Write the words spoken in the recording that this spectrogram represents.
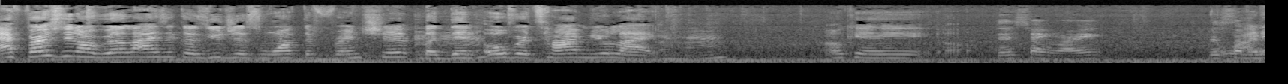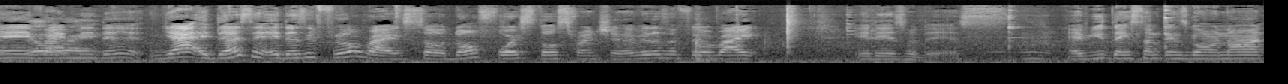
At first, you don't realize it because you just want the friendship, but then Mhm. over time, you're like, Mhm. okay, This ain't right. Something they invite right. me this? Yeah, it doesn't. It doesn't feel right. So don't force those friendships. If it doesn't feel right, it is what it is. Mhm. If you think something's going on,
